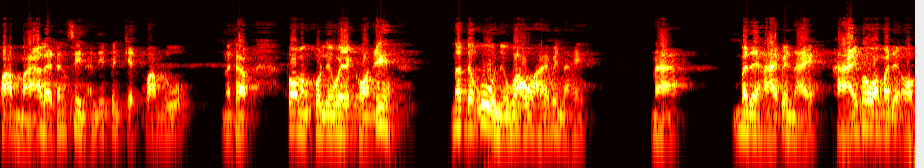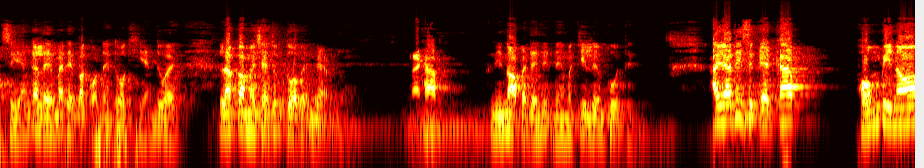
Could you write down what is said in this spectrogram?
ความหมายอะไรทั้งสิ้น อันนี้เป็นเกตความรู้นะครับ เพราะบางคนเรียนวยากรณ์เอ๊ะนัตอู้เนี่ยวาวหายไปไหนนะไม่ได้หายไปไหน หายเพราะว่าไม่ได้ออกเสียงก็เลยไม่ได้ปรากฏในตัวเขียนด้วย แล้วก็ไม่ใช่ทุกตัวเป็นแบบนะครับอันนี้นอกประเด็นนิดหนึ่งเมื่อกี้ลืมพูดถึงอายะที่สิบเอ็ดครับ ผมพี่น้อง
